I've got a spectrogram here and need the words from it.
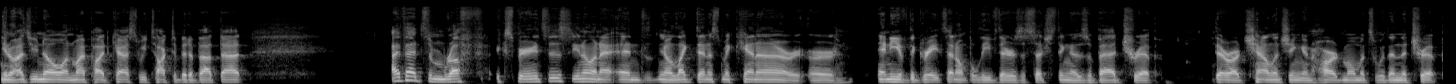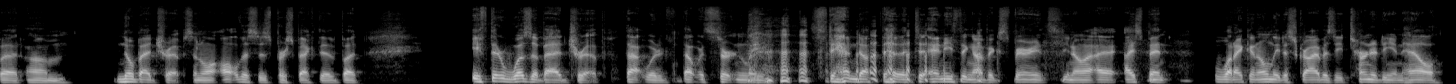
you know, as you know, on my podcast, we talked a bit about that. I've had some rough experiences, you know, and I and you know, like Dennis McKenna or or any of the greats, I don't believe there is a such thing as a bad trip. There are challenging and hard moments within the trip, but um, no bad trips. And all, all this is perspective. But if there was a bad trip, that would that would certainly stand up to, to anything I've experienced. You know, I I spent what I can only describe as eternity in hell,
